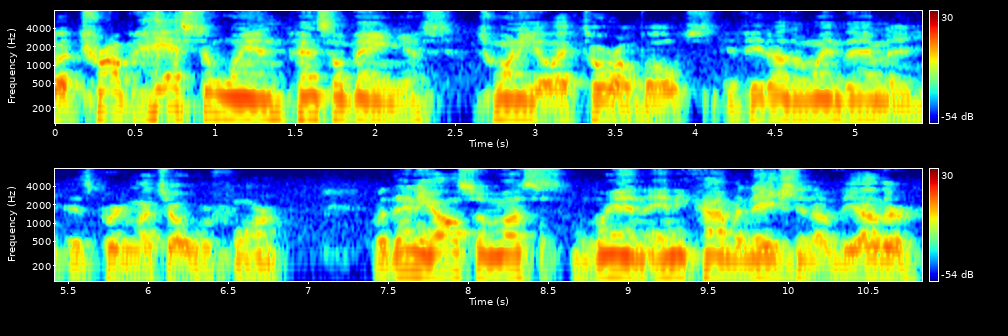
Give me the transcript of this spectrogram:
But Trump has to win Pennsylvania's 20 electoral votes. If he doesn't win them, it's pretty much over for him. But then he also must win any combination of the other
